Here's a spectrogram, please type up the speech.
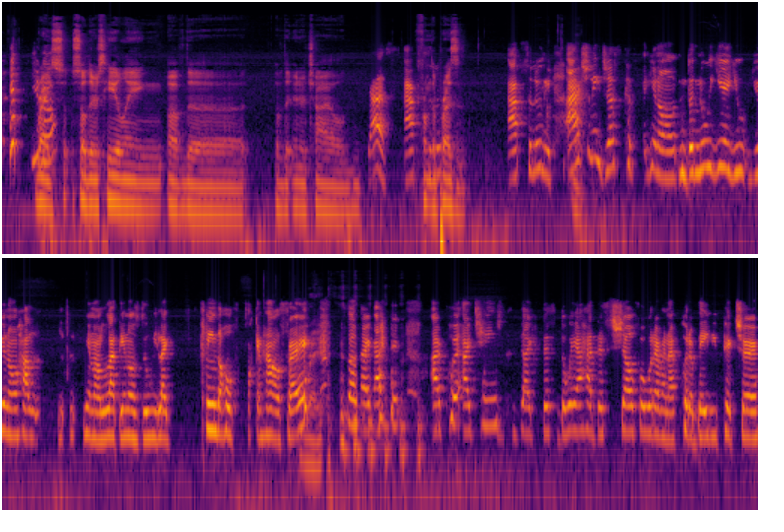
right. So, so, there's healing of the of the inner child. Yes, absolutely. From the present. Absolutely. I actually just cause you know the new year you you know how you know Latinos do we like clean the whole fucking house, right? right. so like I I put I changed like this the way I had this shelf or whatever and I put a baby picture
